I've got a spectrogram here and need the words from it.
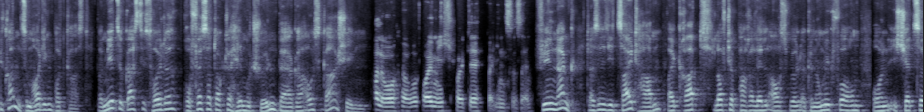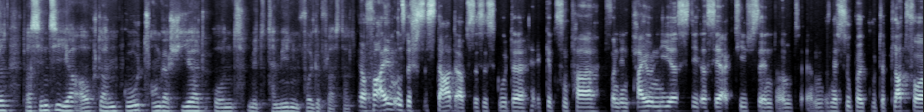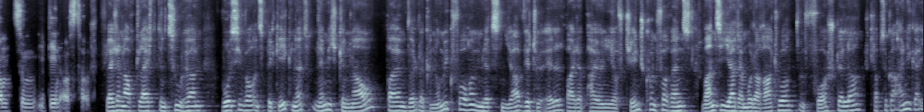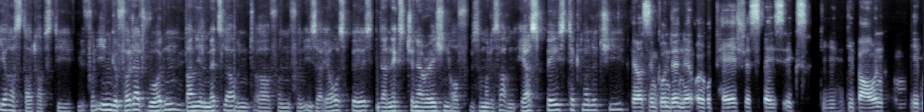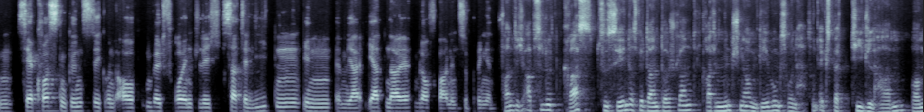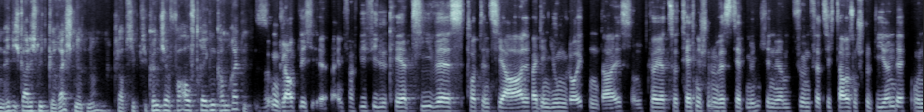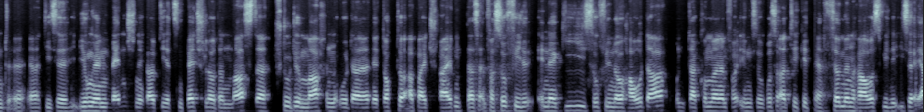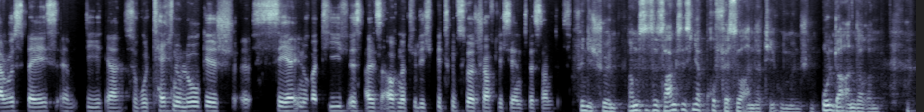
Willkommen zum heutigen Podcast. Bei mir zu Gast ist heute Professor Dr. Helmut Schönberger aus Garching. Hallo, ich freue mich, heute bei Ihnen zu sein. Vielen Dank, dass Sie die Zeit haben, weil gerade läuft ja parallel aus World Economic Forum und ich schätze, da sind Sie ja auch dann gut engagiert und mit Terminen vollgepflastert. Ja, vor allem unsere Startups, das ist gut. Da gibt es ein paar von den Pioneers, die da sehr aktiv sind und ähm, das ist eine super gute Plattform zum Ideenaustausch. Vielleicht dann auch gleich den Zuhören, wo sind wir uns begegnet? Nämlich genau beim World Economic Forum im letzten Jahr virtuell bei der Pioneer of Change Konferenz waren Sie ja der Moderator und Vorsteller, ich glaube sogar einiger Ihrer Startups, die von Ihnen gefördert wurden, Daniel Metzler und äh, von, von ESA Aerospace in der Next Generation of, wie soll man das sagen, Airspace Technology. Ja, es ist im Grunde eine europäische SpaceX die, die bauen, um eben sehr kostengünstig und auch umweltfreundlich Satelliten in ähm, ja, erdnahe Umlaufbahnen zu bringen. Fand ich absolut krass zu sehen, dass wir da in Deutschland, gerade in Münchner Umgebung, so ein, so ein Expertiegel haben. Warum hätte ich gar nicht mit gerechnet? Ne? Ich glaube, Sie, Sie können sich ja vor Aufträgen kaum retten. Es ist unglaublich, äh, einfach wie viel kreatives Potenzial bei den jungen Leuten da ist. Und ich gehöre ja zur Technischen Universität München. Wir haben 45.000 Studierende und äh, diese jungen Menschen, egal ob die jetzt ein Bachelor- oder ein Masterstudium machen oder eine Doktorarbeit schreiben, da ist einfach so viel Energie, so viel Know-how da und da kommen einfach eben so großartige ja, Firmen raus wie eine ISO Aerospace, ähm, die ja sowohl technologisch äh, sehr innovativ ist, als auch natürlich betriebswirtschaftlich sehr interessant ist. Finde ich schön. Man muss dazu sagen, Sie sind ja Professor an der TU München, unter anderem.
